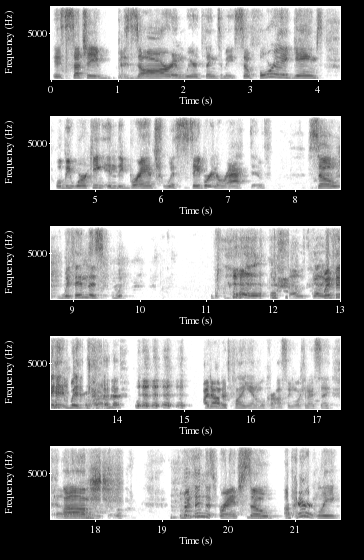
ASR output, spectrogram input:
is such a bizarre and weird thing to me. So 4A Games will be working in the branch with Saber Interactive. So within this, wi- that was kind of within with my daughter's playing Animal Crossing. What can I say? Um, within this branch, so apparently,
